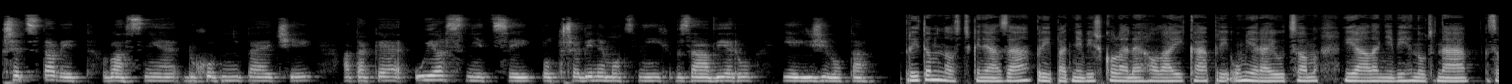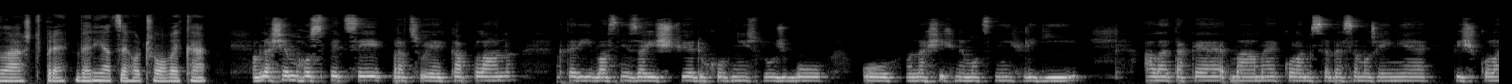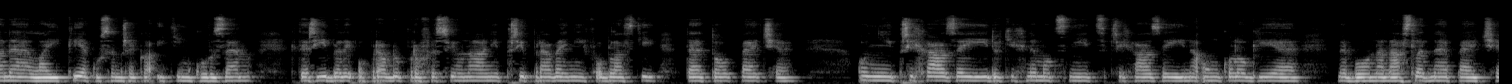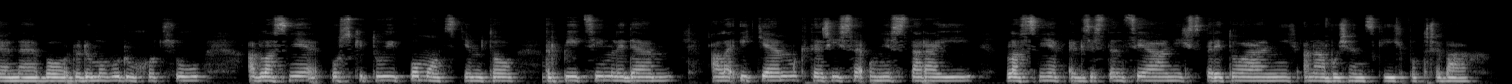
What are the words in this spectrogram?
představit vlastně duchovní péči a také ujasnit si potřeby nemocných v závěru jejich života. Prítomnosť kňaza, prípadne vyškoleného laika pri umierajúcom je ale nevyhnutná, zvlášť pre veriaceho človeka. V našem hospici pracuje kaplan, který vlastně zajišťuje duchovní službu u našich nemocných lidí, ale také máme kolem sebe samozřejmě vyškolené lajky, jak už jsem řekla i tím kurzem, kteří byli opravdu profesionálně připraveni v oblasti této péče. Oni přicházejí do těch nemocnic, přicházejí na onkologie nebo na následné péče nebo do domovu důchodců a vlastně poskytují pomoc těmto trpícím lidem, ale i těm, kteří se o ně starají vlastně v existenciálních, spirituálních a náboženských potřebách.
